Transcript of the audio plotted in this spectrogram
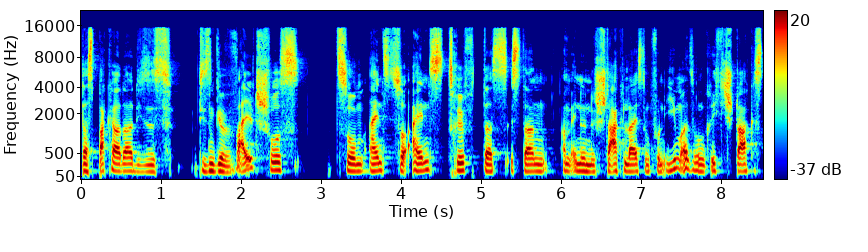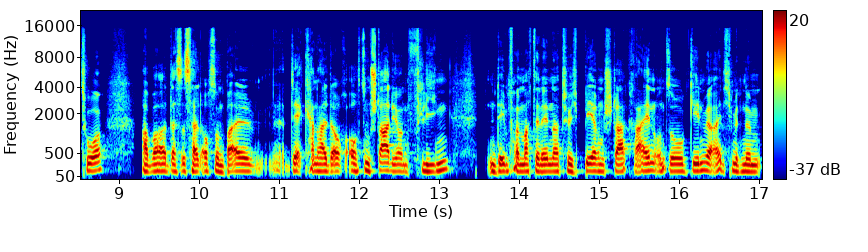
dass Bakker da dieses, diesen Gewaltschuss zum 1 zu 1 trifft, das ist dann am Ende eine starke Leistung von ihm, also ein richtig starkes Tor. Aber das ist halt auch so ein Ball, der kann halt auch aus dem Stadion fliegen. In dem Fall macht er den natürlich bärenstark rein und so gehen wir eigentlich mit einem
